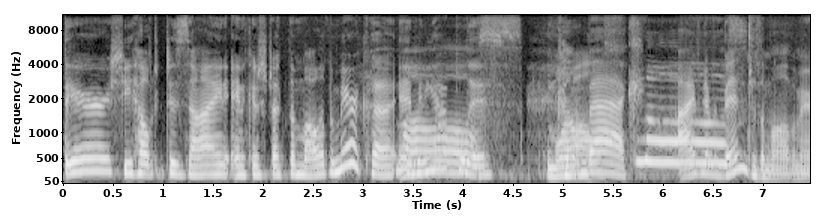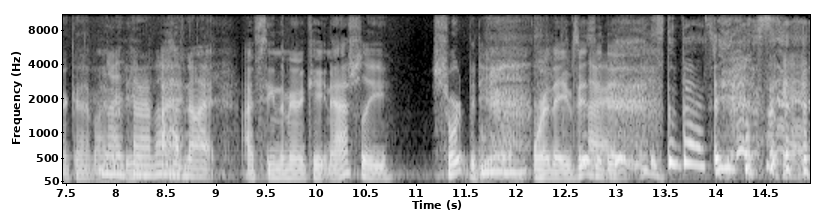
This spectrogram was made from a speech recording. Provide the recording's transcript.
there, she helped design and construct the Mall of America in Malls. Minneapolis. More Come malls. back. I've never been to the Mall of America. Have I? Neither have I have not. I've seen the Mary Kate and Ashley short video where they visited. It's the best. Okay,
